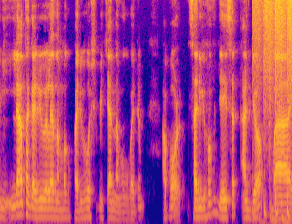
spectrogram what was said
ഇല്ലാത്ത കഴിവുകളെ നമുക്ക് പരിപോഷിപ്പിക്കാൻ നമുക്ക് പറ്റും. അപ്പോൾ സനിഹോഫ് ജെയ്സൺ ആൻഡ് ജോ. ബൈ.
